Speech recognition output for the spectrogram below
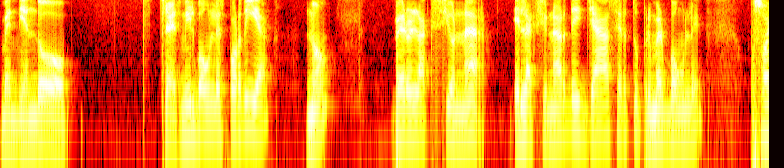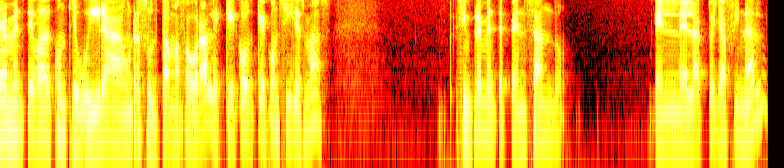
vendiendo 3000 Boneless por día, ¿no? Pero el accionar, el accionar de ya hacer tu primer Boneless, pues obviamente va a contribuir a un resultado más favorable. ¿Qué, qué consigues más? Simplemente pensando en el acto ya final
